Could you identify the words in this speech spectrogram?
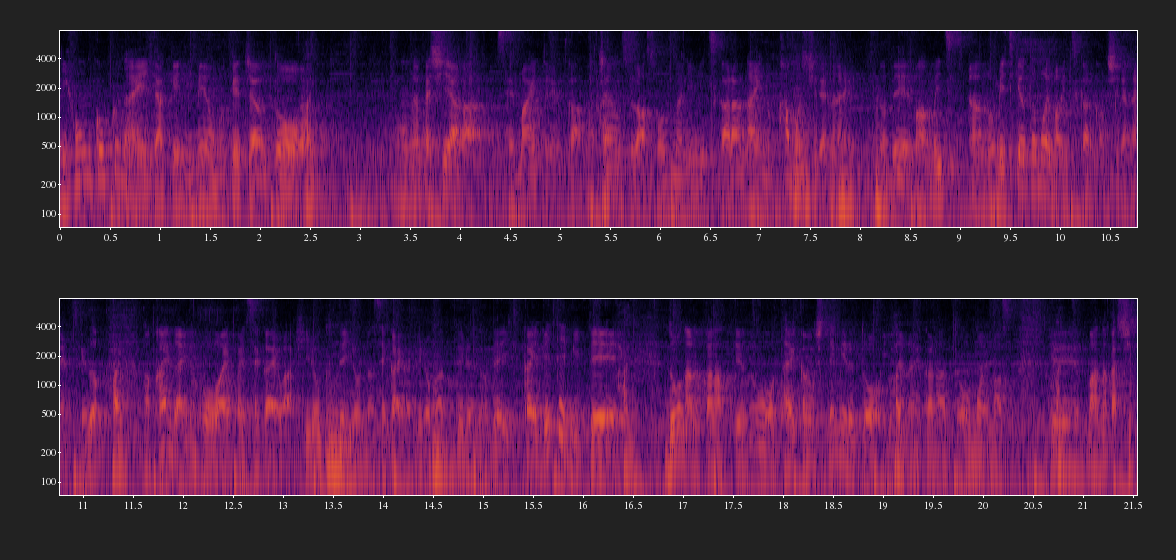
日本国内だけに目を向けちゃうと、はいやっぱり視野が狭いというか、まあ、チャンスはそんなに見つからないのかもしれないので、まあ、見つあの見つけようと思えば見つかるかもしれないんですけど、はい、まあ、海外の方はやっぱり世界は広くていろんな世界が広がっているので、一回出てみてどうなのかなっていうのを体感してみるといいんじゃないかなと思います。でまあ、なんか失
